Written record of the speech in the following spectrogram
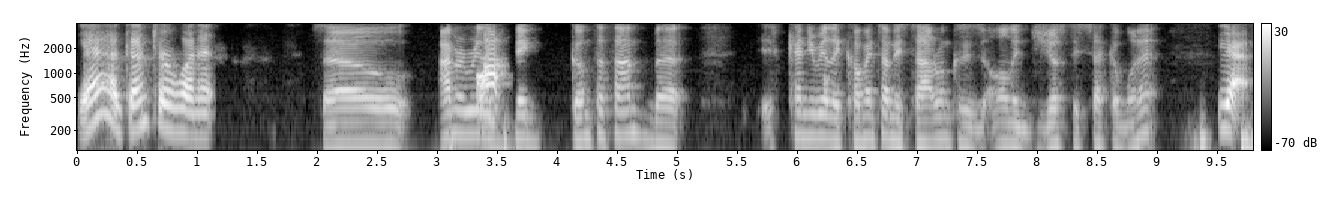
Yeah, Gunther won it. So I'm a really Wow. big Gunther fan, but can you really comment on his title run because it's only just his second win it? Yeah,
